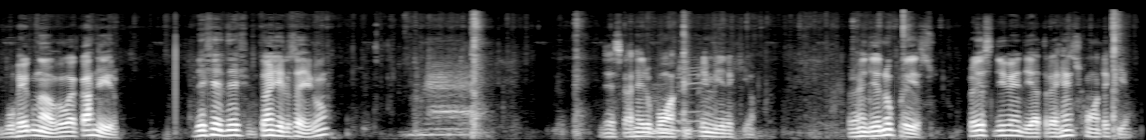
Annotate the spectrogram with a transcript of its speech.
É borrego não, viu? É carneiro. Deixa, deixa, tange eles aí, viu? Esse carneiro bom aqui, primeiro aqui, ó. Pra vender no preço. Preço de vender a 300 conto aqui, ó.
